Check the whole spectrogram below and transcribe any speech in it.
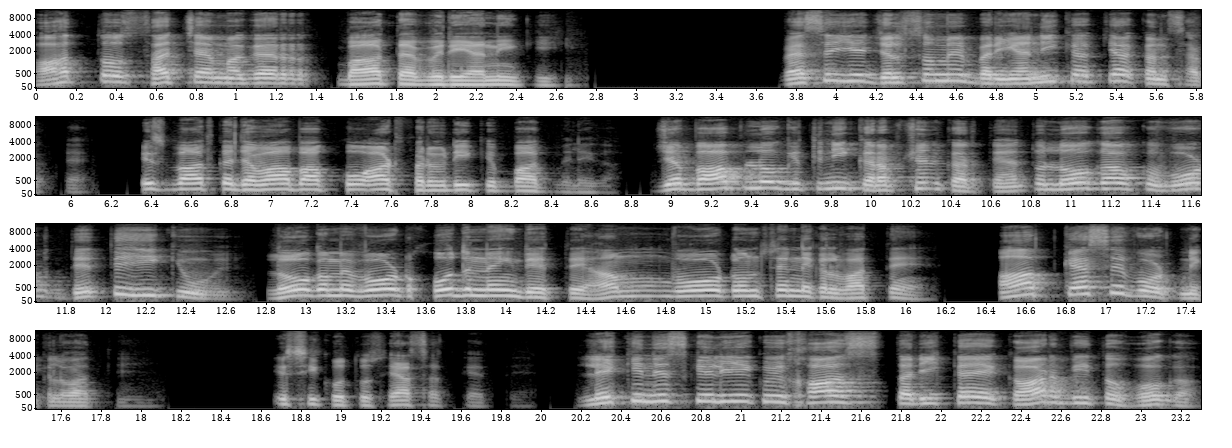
बात तो सच है मगर बात है बिरयानी की। वैसे ये जलसों में बिरयानी का क्या कंसेप्ट है? इस बात का जवाब आपको आठ फरवरी के बाद मिलेगा। जब आप लोग इतनी करप्शन करते हैं तो लोग आपको वोट देते ही क्यों हैं? लोग हमें वोट खुद नहीं देते हम वोट उनसे निकलवाते हैं। आप कैसे वोट निकलवाते हैं? इसी को तो सियासत कहते हैं। लेकिन इसके लिए कोई ख़ास तरीक़ा कार भी तो होगा।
